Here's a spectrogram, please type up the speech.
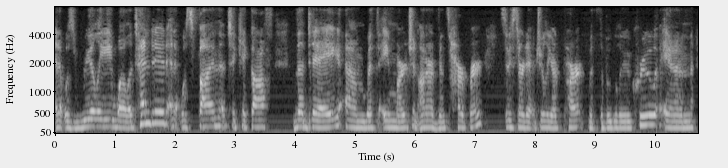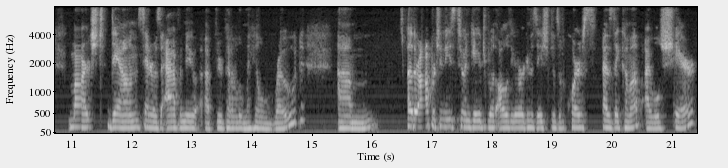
And it was really well attended, and it was fun to kick off the day um, with a march in honor of Vince Harper. So we started at Juilliard Park with the Boogaloo crew and marched down Santa Rosa Avenue up through Petaluma Hill Road. Um, other opportunities to engage with all of the organizations, of course, as they come up, I will share.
